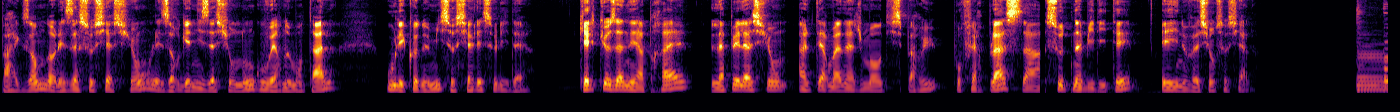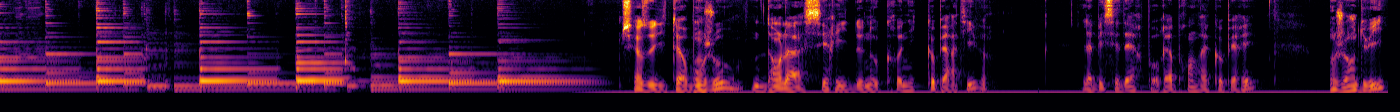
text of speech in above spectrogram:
par exemple dans les associations, les organisations non gouvernementales ou l'économie sociale et solidaire. Quelques années après, l'appellation Altermanagement disparut pour faire place à soutenabilité et innovation sociale. Chers auditeurs, bonjour. Dans la série de nos chroniques coopératives, l'abécédaire pour réapprendre à coopérer, aujourd'hui,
